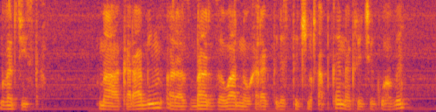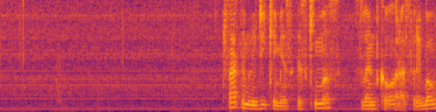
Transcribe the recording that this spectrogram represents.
gwardzista. Ma karabin oraz bardzo ładną, charakterystyczną czapkę, nakrycie głowy. Czwartym ludzikiem jest Eskimos z wędką oraz rybą.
